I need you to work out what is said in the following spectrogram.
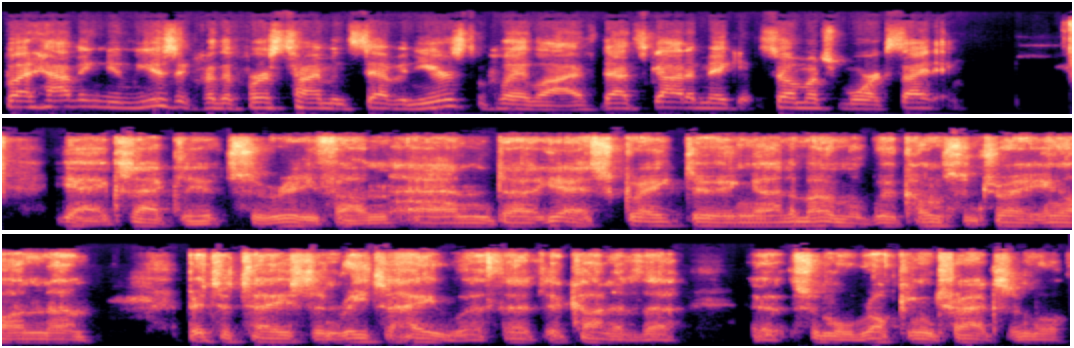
but having new music for the first time in seven years to play live, that's got to make it so much more exciting. Yeah, exactly. It's really fun. And uh, yeah, it's great doing, uh, at the moment, we're concentrating on um, Bitter Taste and Rita Hayworth. They're, they're kind of the some more rocking tracks, and we'll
